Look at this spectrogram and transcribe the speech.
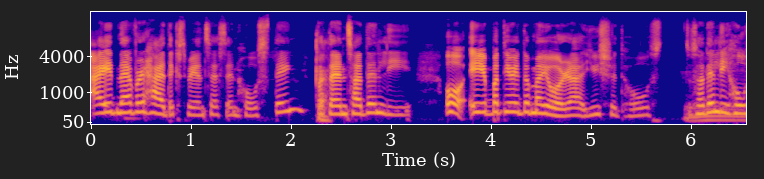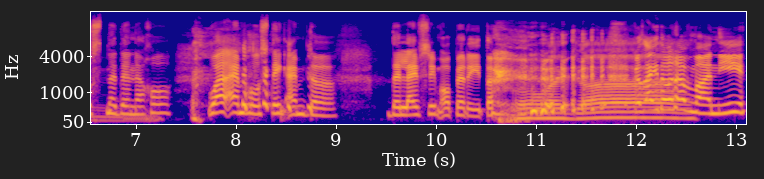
I never had experiences in hosting, but Okay. then suddenly, oh, eh, but you're the Mayora, you should host. So suddenly, host na din ako. While I'm hosting, I'm the the live stream operator. Oh my god! Because I don't have money.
